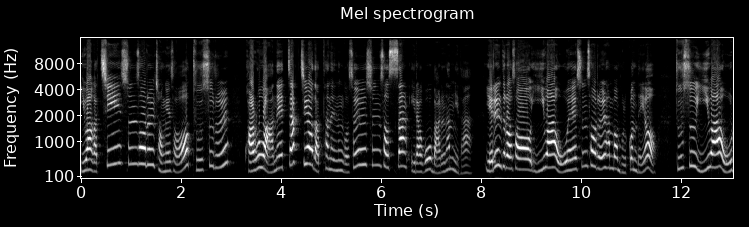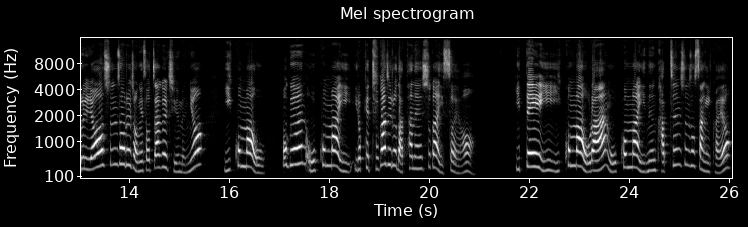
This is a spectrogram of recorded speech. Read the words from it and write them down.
이와 같이 순서를 정해서 두 수를 괄호 안에 짝지어 나타내는 것을 순서쌍이라고 말을 합니다. 예를 들어서 2와 5의 순서를 한번 볼 건데요. 두 수 2와 5를요, 순서를 정해서 짝을 지으면요, 2,5 혹은 5,2 이렇게 두 가지로 나타낼 수가 있어요. 이때 이 2,5랑 5,2는 같은 순서쌍일까요?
